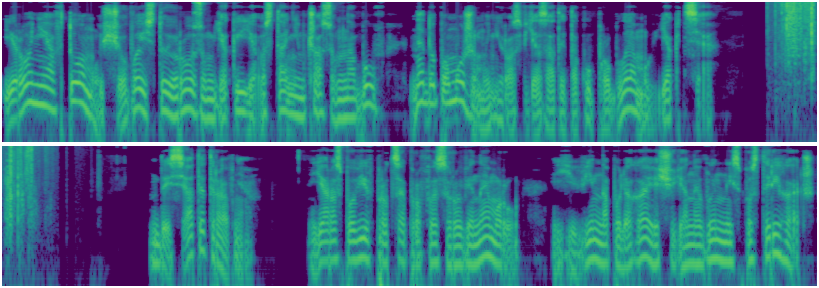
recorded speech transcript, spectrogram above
Іронія в тому, що весь той розум, який я останнім часом набув, не допоможе мені розв'язати таку проблему, як ця. 10 травня. Я розповів про це професорові Немору, і він наполягає, що я невинний спостерігач,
